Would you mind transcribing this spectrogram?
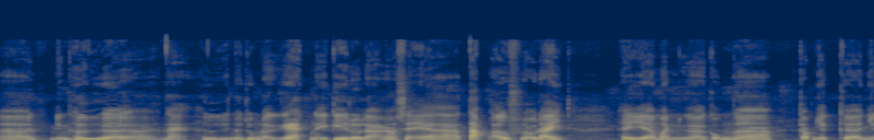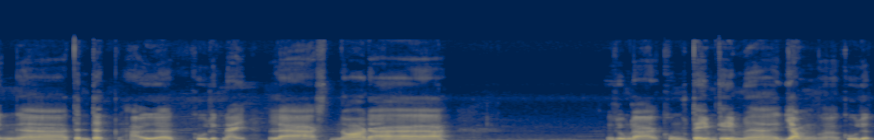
à, những thứ à, nè thứ nói chung là gác này kia rồi là nó sẽ tấp ở chỗ đây. Thì mình cũng à, cập nhật những à, tin tức ở khu vực này là nó đã nói chung là cũng tìm kiếm dòng khu vực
